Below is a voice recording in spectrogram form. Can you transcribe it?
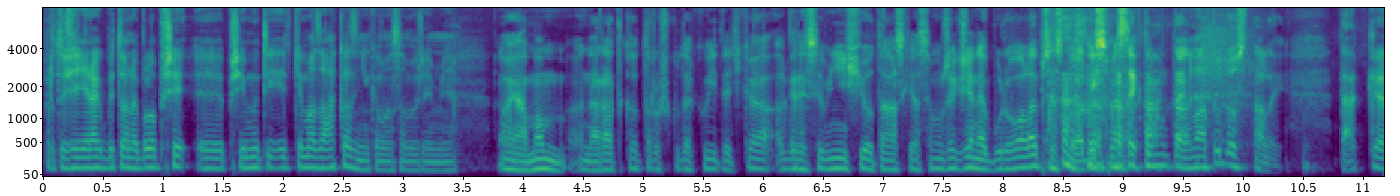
protože jinak by to nebylo při, eh, přijmutý i těma zákazníkama samozřejmě. No, já mám na Radko trošku takový teďka agresivnější otázky. Já jsem mu řekl, že nebudou, ale přesto, když jsme se k tomu tématu dostali, tak eh,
